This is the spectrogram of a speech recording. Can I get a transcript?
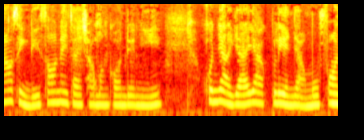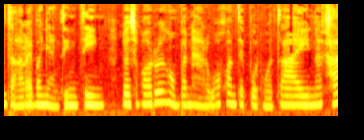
9 สิ่งที่ซ่อนในใจชาวมังกรเดือนนี้ คุณอยากย้ายอยากเปลี่ยนอยาก move on จากอะไรบางอย่างจริง ๆ โดยเฉพาะเรื่องของปัญหาหรือว่าความเจ็บปวดหัวใจนะคะ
